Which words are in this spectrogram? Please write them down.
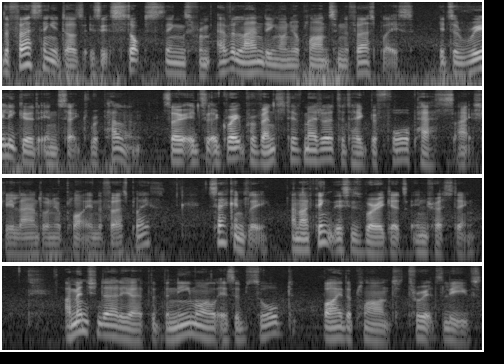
The first thing it does is it stops things from ever landing on your plants in the first place. It's a really good insect repellent. So it's a great preventative measure to take before pests actually land on your plot in the first place. Secondly, and I think this is where it gets interesting, I mentioned earlier that the neem oil is absorbed by the plant through its leaves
